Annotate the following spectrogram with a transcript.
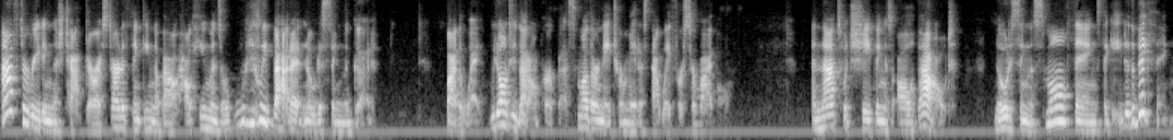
After reading this chapter, I started thinking about how humans are really bad at noticing the good. By the way, we don't do that on purpose. Mother Nature made us that way for survival. And that's what shaping is all about noticing the small things that get you to the big thing.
